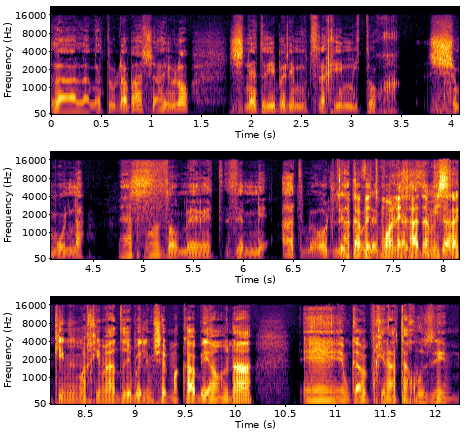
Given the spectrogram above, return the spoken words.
לנתון הבא, שהיו לו שני דריבלים מוצלחים מתוך שמונה. מעט מאוד. זאת אומרת, זה מעט מאוד אגב, לדולב אתמול אחד. המשחקים עם הכי מעט דריבלים של מכבי העונה, אה, גם מבחינת אחוזים,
